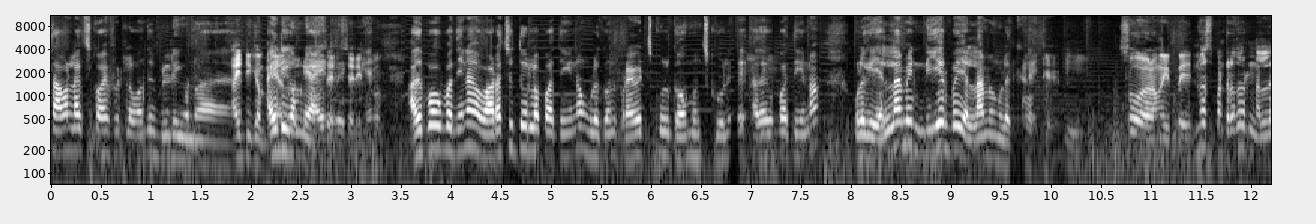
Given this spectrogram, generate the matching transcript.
செவன் லேக்ஸ் ஸ்கொயர் ஃபீட்ல வந்து பில்டிங் ஒன்று ஐடி கம்பெனி சரி சரி இருக்கு. அது போக பார்த்தீங்கன்னா வடச்சத்தூர்ல பார்த்தீங்கன்னா உங்களுக்கு வந்து பிரைவேட் ஸ்கூல் கவர்மெண்ட் ஸ்கூல் அதுக்கு பார்த்தீங்கன்னா உங்களுக்கு எல்லாமே நியர்பை எல்லாமே உங்களுக்கு கிடைக்கும். ஸோ நம்ம இப்போ இன்வெஸ்ட் பண்றது ஒரு நல்ல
